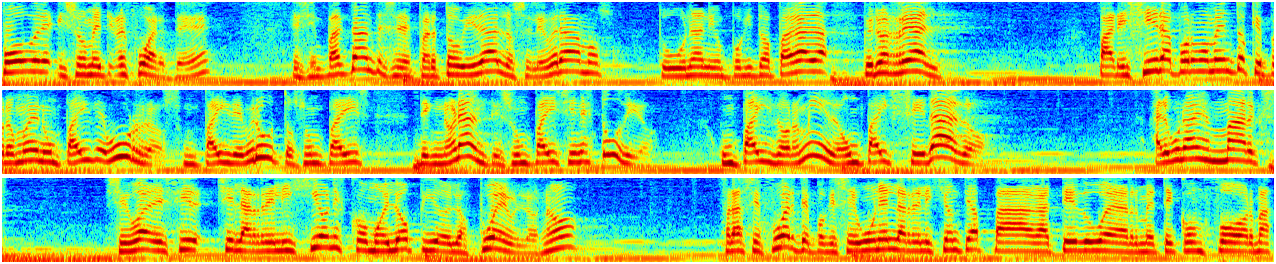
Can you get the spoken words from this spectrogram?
pobre y sometido. Es fuerte, ¿eh? Es impactante, se despertó Vidal, lo celebramos, tuvo un año un poquito apagada, pero es real. Pareciera por momentos que promueven un país de burros, un país de brutos, un país de ignorantes, un país sin estudio, un país dormido, un país sedado. Alguna vez Marx llegó a decir, che, la religión es como el opio de los pueblos, ¿no? Frase fuerte, porque según él la religión te apaga, te duerme, te conforma,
